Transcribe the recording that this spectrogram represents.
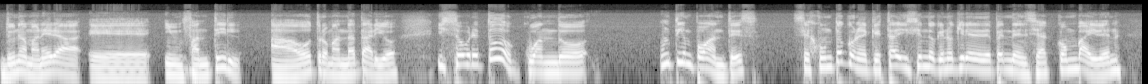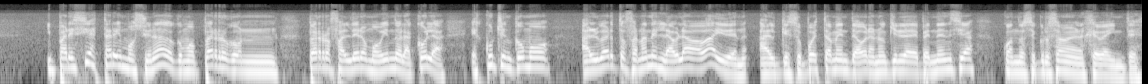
de una manera eh, infantil a otro mandatario y sobre todo cuando un tiempo antes se juntó con el que está diciendo que no quiere de dependencia, con Biden, y parecía estar emocionado como perro con perro faldero moviendo la cola. Escuchen cómo Alberto Fernández le hablaba a Biden, al que supuestamente ahora no quiere la dependencia, cuando se cruzaron en el G20.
